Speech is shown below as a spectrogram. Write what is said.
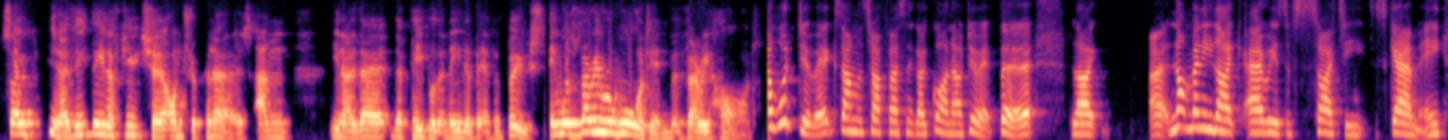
So you know, the, these are future entrepreneurs, and you know they're they're people that need a bit of a boost. It was very rewarding, but very hard. I would do it because I'm the type of person that go, go on, I'll do it. But like uh, not many like areas of society scare me,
